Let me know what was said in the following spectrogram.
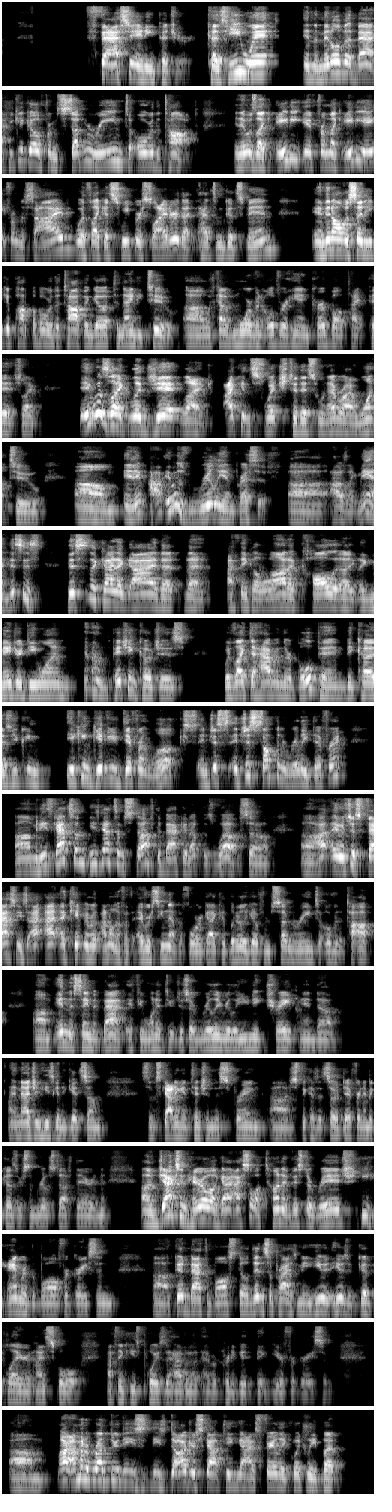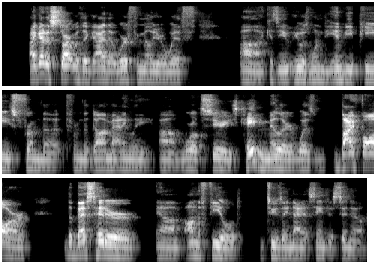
Fascinating pitcher because he went in the middle of at bat, he could go from submarine to over the top. And it was like 80 from like 88 from the side with like a sweeper slider that had some good spin. And then all of a sudden he could pop up over the top and go up to 92 uh, with kind of more of an overhand curveball type pitch. Like it was like legit, like I can switch to this whenever I want to. Um, and it, it was really impressive. Uh, I was like, man, this is, this is the kind of guy that, that I think a lot of call uh, like major D1 pitching coaches would like to have in their bullpen because you can it can give you different looks and just it's just something really different. Um, and he's got some he's got some stuff to back it up as well. So uh, I, it was just fascinating. I, I, I can't remember. I don't know if I've ever seen that before. A guy could literally go from submarine to over the top um, in the same at bat if he wanted to. Just a really really unique trait, and uh, I imagine he's going to get some some scouting attention this spring uh, just because it's so different and because there's some real stuff there. And um, Jackson Harrell, a guy I saw a ton at Vista Ridge, he hammered the ball for Grayson. Uh, good bat to ball skill. Didn't surprise me. He he was a good player in high school. I think he's poised to have a have a pretty good big year for Grayson. Um, all right, I'm going to run through these these Dodgers scout team guys fairly quickly, but I got to start with a guy that we're familiar with because uh, he, he was one of the MVPs from the from the Don Mattingly um, World Series. Caden Miller was by far the best hitter um, on the field Tuesday night at San Jacinto.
